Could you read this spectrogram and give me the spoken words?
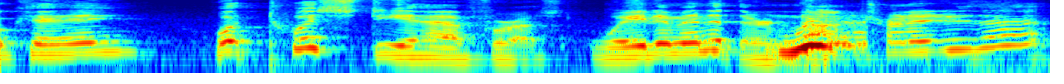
okay, What twist do you have for us? Wait a minute, they're We- not trying to do that?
